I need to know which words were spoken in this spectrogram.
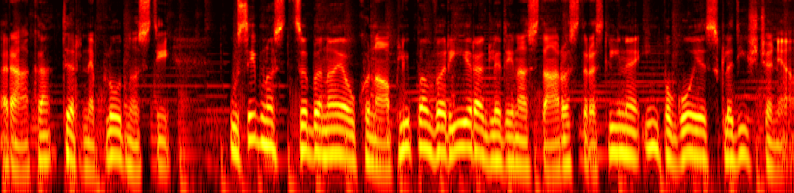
raka ter neplodnosti. Vsebnost CBN-ja v konoplji pa varira glede na starost rastline in pogoje skladiščenja.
